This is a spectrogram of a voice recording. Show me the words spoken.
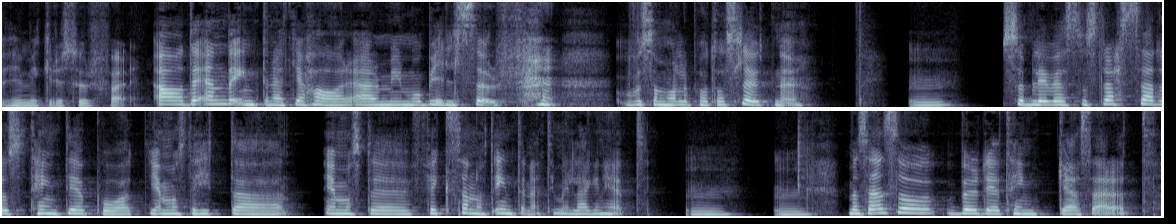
hur mycket du surfar. ja, det enda internet jag har är min mobilsurf. som håller på att ta slut nu. Mm. Så blev jag så stressad och så tänkte jag på att jag måste hitta, jag måste fixa något internet i min lägenhet. Mm. Mm. Men sen så började jag tänka så här att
